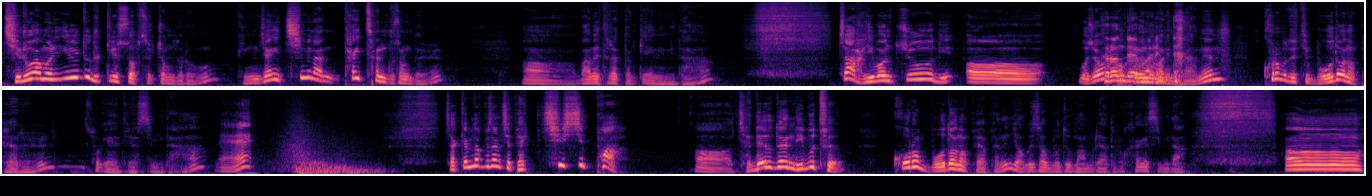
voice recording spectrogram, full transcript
지루함을 1도 느낄 수 없을 정도로 굉장히 치밀한 타이트한 구성들, 어, 마음에 들었던 게임입니다. 자, 이번 주, 니- 어, 뭐죠? 그런데 어, 말입니다. 말입니다는 Call of Duty Modern Warfare를 소개해드렸습니다. 네. 자, 겜덕비상 제170화, 어, 제대로 된 reboot, 콜옵 Modern Warfare 편은 여기서 모두 마무리하도록 하겠습니다. 어,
